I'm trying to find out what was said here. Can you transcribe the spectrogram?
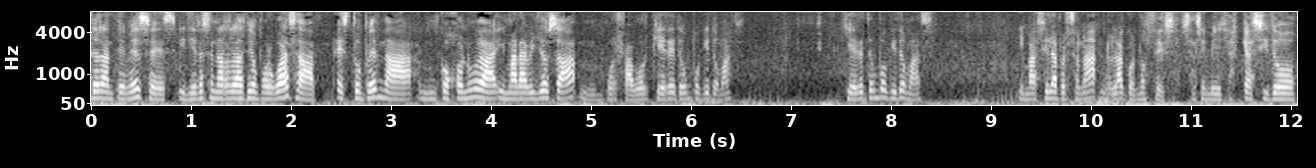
durante meses y tienes una relación por WhatsApp estupenda, cojonuda y maravillosa, por favor, quiérete un poquito más. Quiérete un poquito más. Y más si la persona no la conoces. O sea, si me dices que ha sido,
